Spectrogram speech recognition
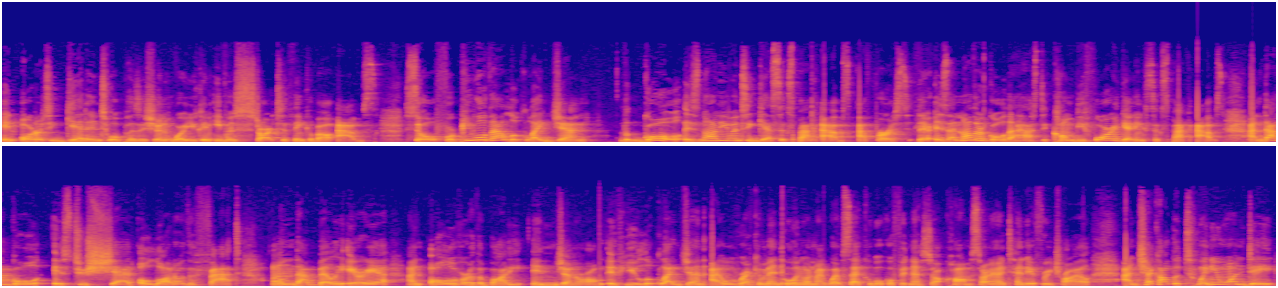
in order to get into a position where you can even start to think about abs. So for people that look like Jen, the goal is not even to get six pack abs at first. There is another goal that has to come before getting six pack abs. And that goal is to shed a lot of the fat on that belly area and all over the body in general. If you look like Jen, I will recommend going on my website, kobokofitness.com, starting a 10 day free trial and check out the 21 day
